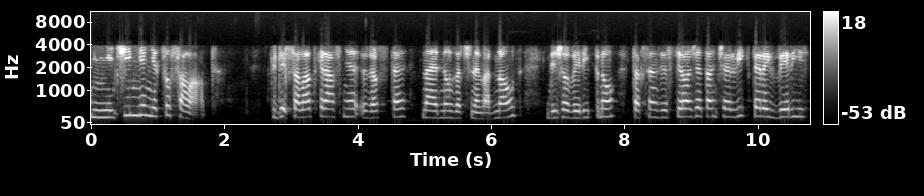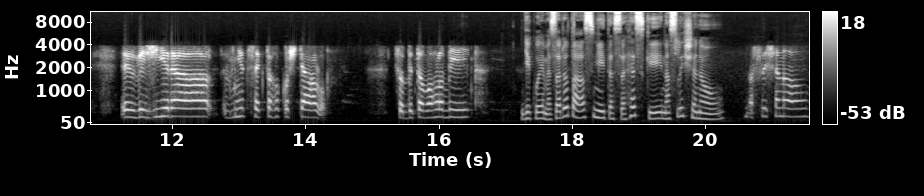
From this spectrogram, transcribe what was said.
Něčí mě něco salát. Kdy salát krásně roste, najednou začne vadnout. Když ho vyrýpnu, tak jsem zjistila, že ten červík, který vyrý, vyžírá vnitřek toho košťálu. Co by to mohlo být? Děkujeme za dotaz, mějte se hezky, naslyšenou. Naslyšenou.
